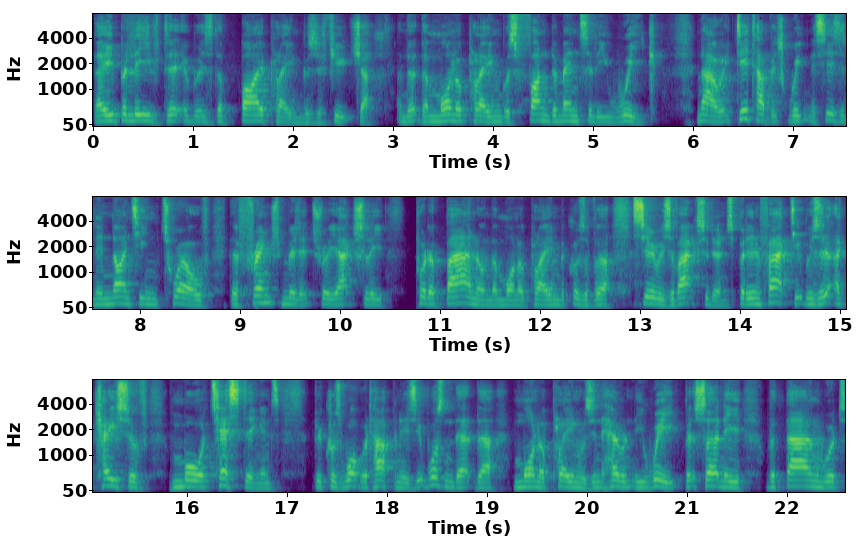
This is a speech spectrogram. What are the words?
They believed that it was the biplane was the future and that the monoplane was fundamentally weak. Now, it did have its weaknesses, and in 1912, the French military actually put a ban on the monoplane because of a series of accidents. But in fact, it was a case of more testing, and because what would happen is it wasn't that the monoplane was inherently weak, but certainly the downward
